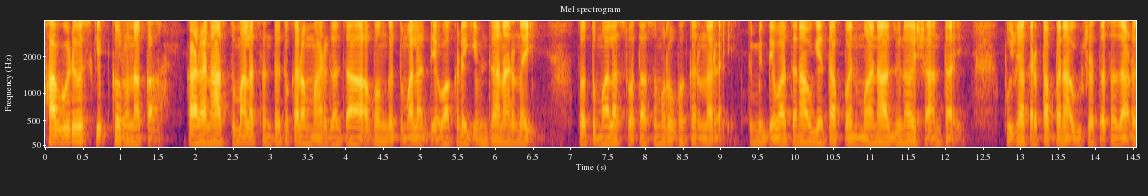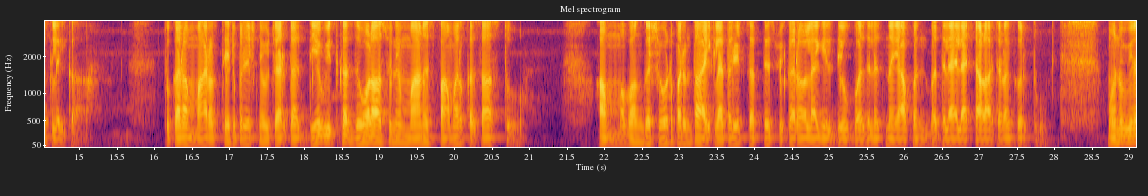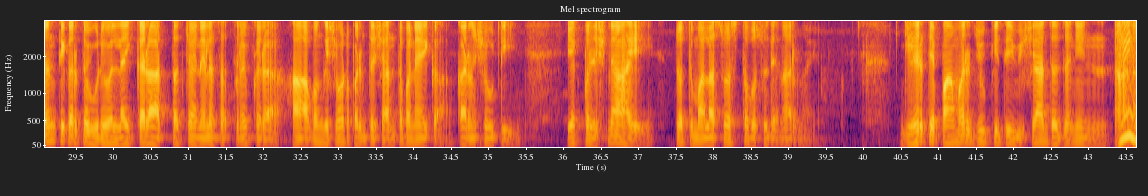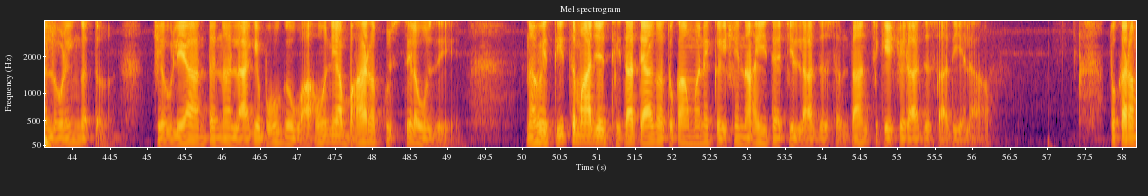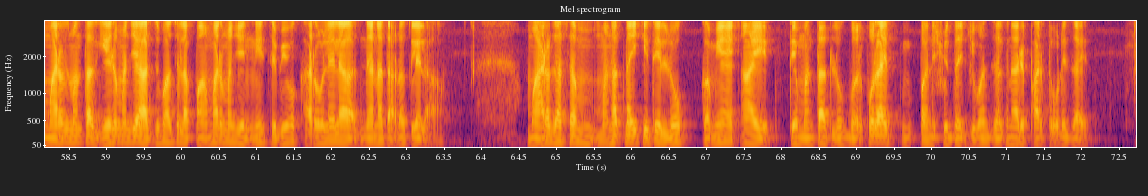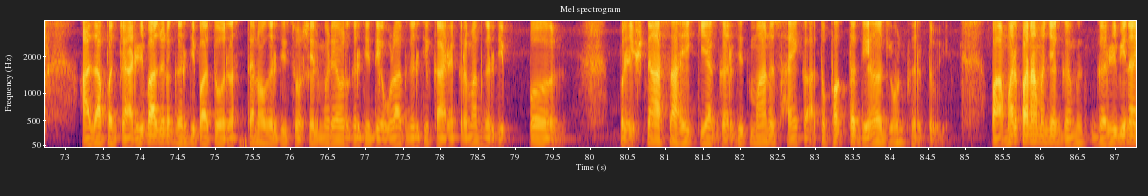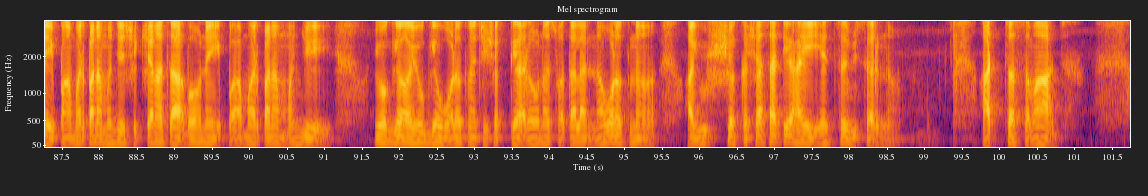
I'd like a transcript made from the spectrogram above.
हा video skip करू नका कारण आज तुम्हाला संत तुकाराम महाराजांचा हा अभंग तुम्हाला देवाकडे घेऊन जाणार नाही. तो तुम्हाला स्वतःसमोर उभं करणार आहे. तुम्ही देवाचं नाव घेता पण मन अजून अशांत आहे. पूजा करता पण आयुष्य तसंच अडकलं आहे का? तुकाराम महाराज थेट प्रश्न विचारतात देव इतका जवळ असूनही माणूस पामर कसा असतो? हा अभंग शेवटपर्यंत ऐकला तरी एक सत्य स्वीकारावं लागेल. देव बदलत नाही आपण बदलायला टाळाटाळ करतो. म्हणून विनंती करतो व्हिडिओला लाईक करा आत्ताच चॅनलला सबस्क्राईब करा. हा अभंग शेवटपर्यंत शांतपणे ऐका कारण शेवटी एक प्रश्न आहे जो तुम्हाला स्वस्थ बसू देणार नाही. घेरते पामर जीव किती विषयांचं जनी नान लोळिंगत. जेवल्या अंत न लागे भोग वाहोन्या भार कुस्तीला उजे. नव्हे तीच माझे थिता त्याग तुका मने कैशी नाही त्याची लाज संतांची केशराज साधियला. तुकाराम महाराज म्हणतात घेर म्हणजे आजूबाजूला पामर म्हणजे नीच बिव खारवलेल्या अज्ञानात अडकलेला. महाराज असं म्हणत नाही की ते लोक कमी आहेत. ते म्हणतात लोक भरपूर आहेत पण शुद्ध जीवन जगणारे फार थोडेच आहेत. आज आपण चारही बाजूने गर्दी पाहतो. रस्त्यांवर गर्दी सोशल मीडियावर गर्दी देवळात गर्दी कार्यक्रमात गर्दी. पण प्रश्न असा आहे की या गर्दीत माणूस आहे का? तो फक्त देह घेऊन फिरतोय. पामरपणा म्हणजे गम गरिबी नाही. पामरपणा म्हणजे शिक्षणाचा अभाव नाही. पामरपणा म्हणजे योग्य अयोग्य ओळखण्याची शक्ती हरवणं स्वतःला न ओळखणं आयुष्य कशासाठी आहे हेच विसरणं. आजचा समाज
